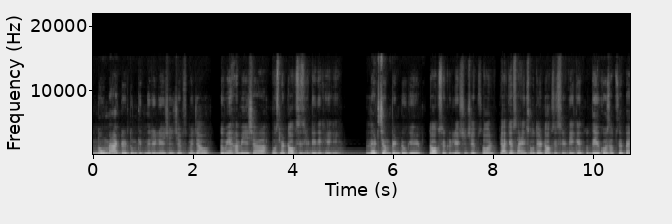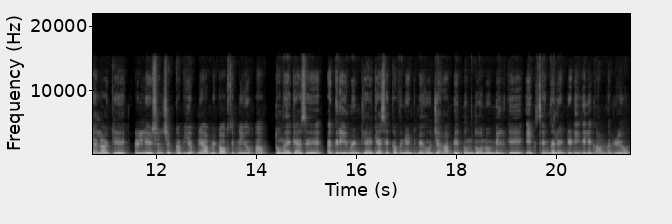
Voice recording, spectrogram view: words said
नो मैटर तुम कितने रिलेशनशिप्स में जाओ, तुम्हें हमेशा उसमें टॉक्सिसिटी दिखेगी। लेट्स जंप इनटू के टॉक्सिक रिलेशनशिप्स और क्या क्या साइंस होते हैं टॉक्सिसिटी के। तो देखो सबसे पहला कि रिलेशनशिप कभी अपने आप में टॉक्सिक नहीं होता। तुम एक ऐसे अग्रीमेंट या एक ऐसे कविनेंट में हो जहाँ पे तुम दोनों मिलके एक सिंगल एंटिटी के लिए काम कर रहे हो?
